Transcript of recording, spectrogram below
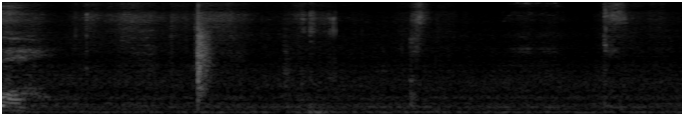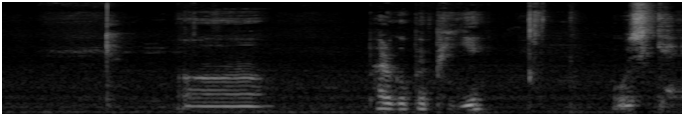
네. 어, 팔굽혀펴기 50개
